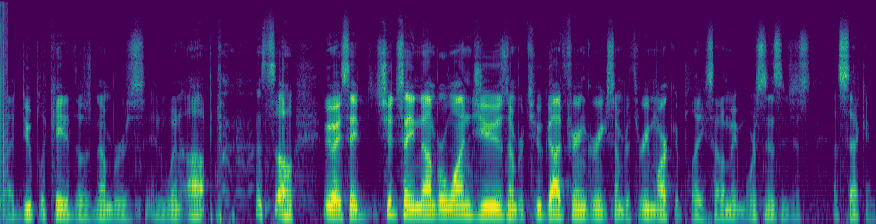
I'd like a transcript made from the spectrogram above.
uh, duplicated those numbers and went up. so anyway, say should say number one Jews, number two God-fearing Greeks, number three marketplace. That'll make more sense in just a second.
